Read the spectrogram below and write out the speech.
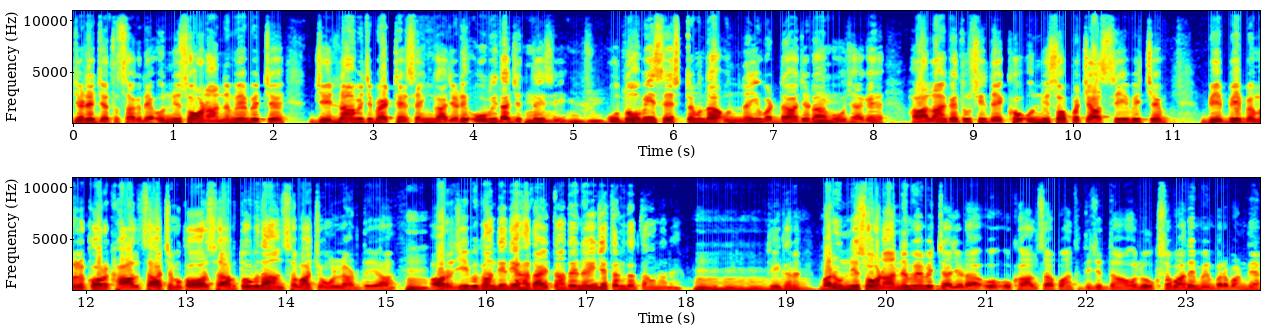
ਜਿਹੜੇ ਜਿੱਤ ਸਕਦੇ ਆ। 1999 ਵਿੱਚ ਜੇਲ੍ਹਾਂ ਵਿੱਚ ਬੈਠੇ ਸਿੰਘ ਆ ਜਿਹੜੇ ਉਹ ਵੀ ਤਾਂ ਜਿੱਤੇ ਸੀ। ਉਦੋਂ ਵੀ ਸਿਸਟਮ ਦਾ ਉਨਾ ਹੀ ਵੱਡਾ ਜਿਹੜਾ ਬੋਝ ਹੈਗੇ। ਹਾਲਾਂਕਿ ਤੁਸੀਂ ਦੇਖੋ 1985 ਵਿੱਚ ਬੀਬੀ ਬਿਮਲ ਕੌਰ ਖਾਲਸਾ ਚਮਕੌਰ ਸਾਹਿਬ ਤੋਂ ਵਿਧਾਨ ਸਭਾ ਚੋਣ ਲੜਦੇ ਆ ਔਰ ਰਾਜੀਵ ਗਾਂਧੀ ਦੀ ਹਦਾਇਤਾਂ ਤੇ ਨਹੀਂ ਜਿੱਤਣ ਦਿੱਤਾ ਉਹਨਾਂ ਨੇ। ਠੀਕ ਹੈ ਨਾ? ਪਰ 1999 ਵਿੱਚ ਆ ਜਿਹੜਾ ਉਹ ਉਹ ਖਾਲਸਾ ਪੰਥ ਦੀ ਜਿੱਦਾਂ ਉਹ ਲੋਕ ਸਭਾ ਦੇ ਮੈਂਬਰ ਬਣਦੇ ਆ।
